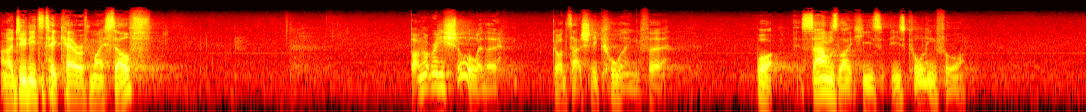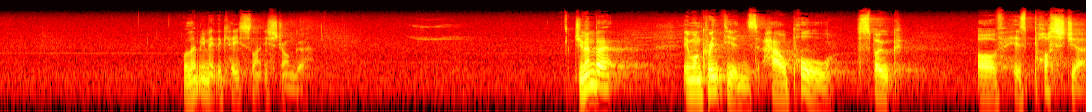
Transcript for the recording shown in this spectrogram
And I do need to take care of myself. But I'm not really sure whether God's actually calling for what it sounds like he's, he's calling for. Well, let me make the case slightly stronger. Do you remember in 1 Corinthians how Paul spoke of his posture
